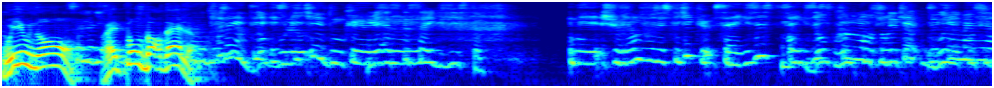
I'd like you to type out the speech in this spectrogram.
Oui ou non? Réponds, bordel Été expliqué, donc... Euh, mais est-ce que ça existe mais je viens de vous expliquer que ça existe, ça existe donc comment, dans quel, de quelle manière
